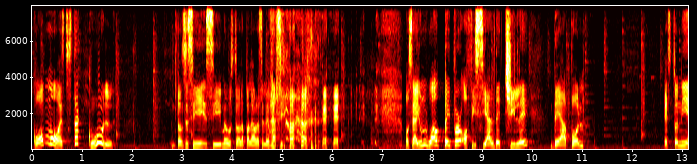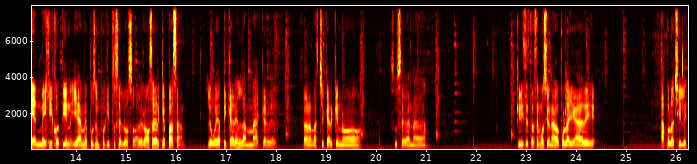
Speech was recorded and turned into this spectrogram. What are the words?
¿Cómo? Esto está cool. Entonces sí, sí me gustó la palabra celebración. o sea, hay un wallpaper oficial de Chile de Apple. Esto ni en México tiene. Ya me puse un poquito celoso. A ver, vamos a ver qué pasa. Le voy a picar en la Mac. A ver. Nada más checar que no suceda nada. Chris, ¿estás emocionado por la llegada de Apple a Chile?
